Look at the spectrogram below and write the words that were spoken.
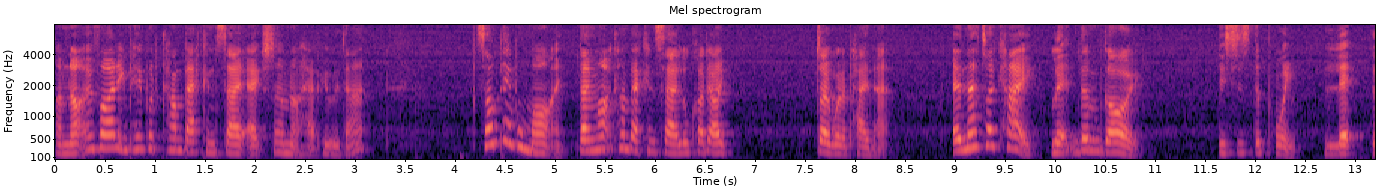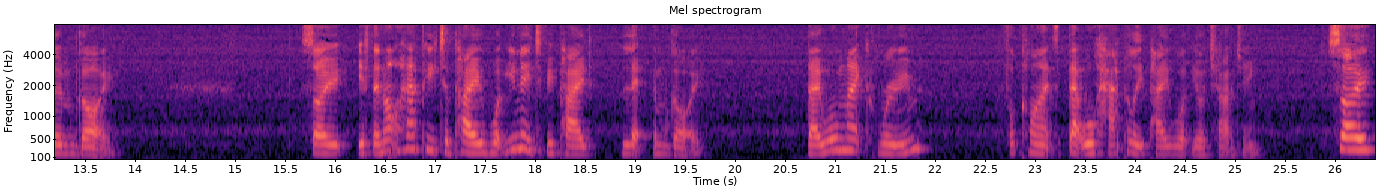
I'm not inviting people to come back and say, actually, I'm not happy with that. Some people might. They might come back and say, look, I don't, don't want to pay that. And that's okay. Let them go. This is the point. Let them go. So if they're not happy to pay what you need to be paid, let them go. They will make room for clients that will happily pay what you're charging. So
